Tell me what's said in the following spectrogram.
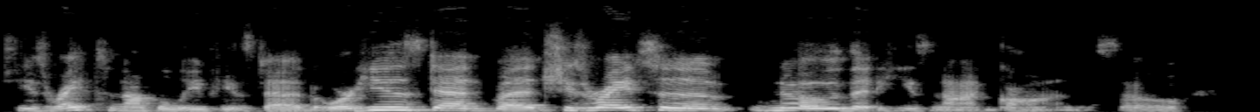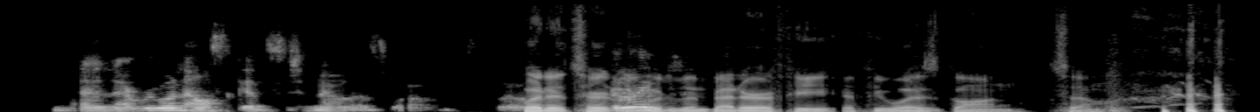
she's right to not believe he's dead, or he is dead, but she's right to know that he's not gone. So, and everyone else gets to know as well. So, but it certainly would have been better if he if he was gone. So,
